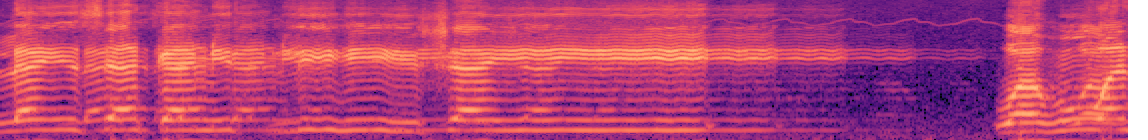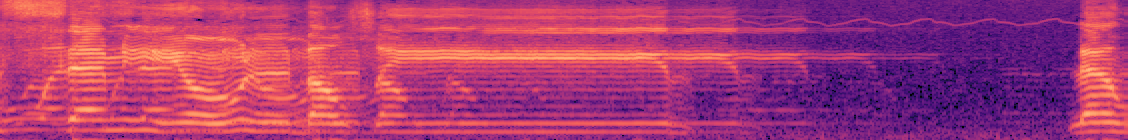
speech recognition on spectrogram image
ليس كمثله شيء وهو السميع البصير. له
